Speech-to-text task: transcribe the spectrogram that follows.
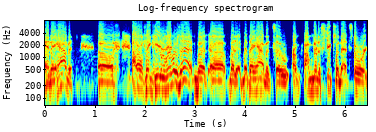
And they haven't. Uh, I don't think he remembers that, but uh, but but they haven't. So I'm I'm going to stick with that story.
